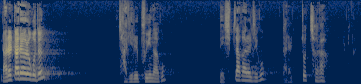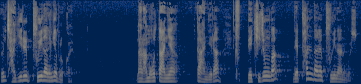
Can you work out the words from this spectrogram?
나를 따르려거든 자기를 부인하고 내 십자가를 지고 나를 쫓아라. 이건 자기를 부인하는 게 뭘까요? 난 아무것도 아니야가 아니라 내 기준과 내 판단을 부인하는 것입니다.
